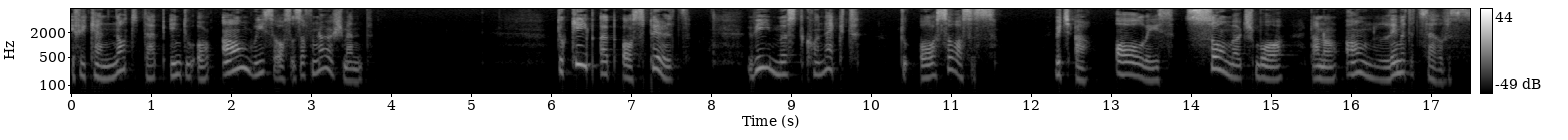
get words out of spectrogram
if we cannot tap into our own resources of nourishment. To keep up our spirit, we must connect to our sources, which are always so much more than our own limited selves.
